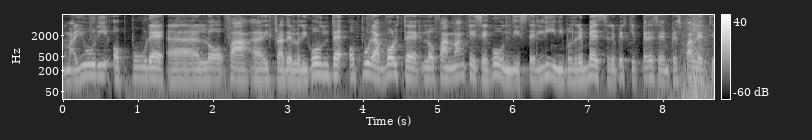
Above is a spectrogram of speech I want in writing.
Maiuri oppure eh, lo fa eh, il fratello di Conte oppure a volte lo fanno anche i secondi, Stellini potrebbe essere perché per esempio Spalletti,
